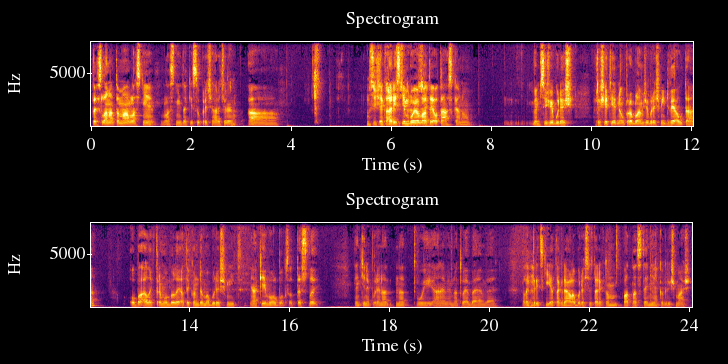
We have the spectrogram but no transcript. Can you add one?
Tesla na to má vlastně vlastní taky supercharger No. a Musíš jak tady s tím bojovat je otázka, no. Vem si, že budeš řešit jednou problém, že budeš mít dvě auta, oba elektromobily a teď doma budeš mít nějaký wallbox od Tesly, ten ti nepůjde na, na tvůj, já nevím, na tvoje BMW, elektrický a tak dále, budeš si tady v tom patlat stejně, jako když máš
